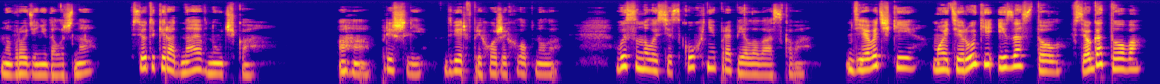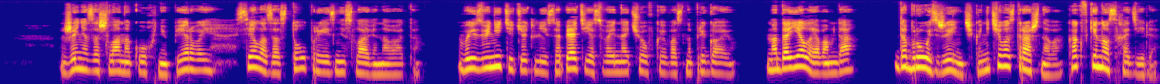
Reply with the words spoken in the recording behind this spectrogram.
Но вроде не должна. Все-таки родная внучка. Ага, пришли. Дверь в прихожей хлопнула. Высунулась из кухни, пропела ласково. «Девочки, мойте руки и за стол. Все готово». Женя зашла на кухню первой, села за стол, произнесла виновато. «Вы извините, тетя Лис, опять я своей ночевкой вас напрягаю. Надоела я вам, да?» «Да брось, Женечка, ничего страшного. Как в кино сходили.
